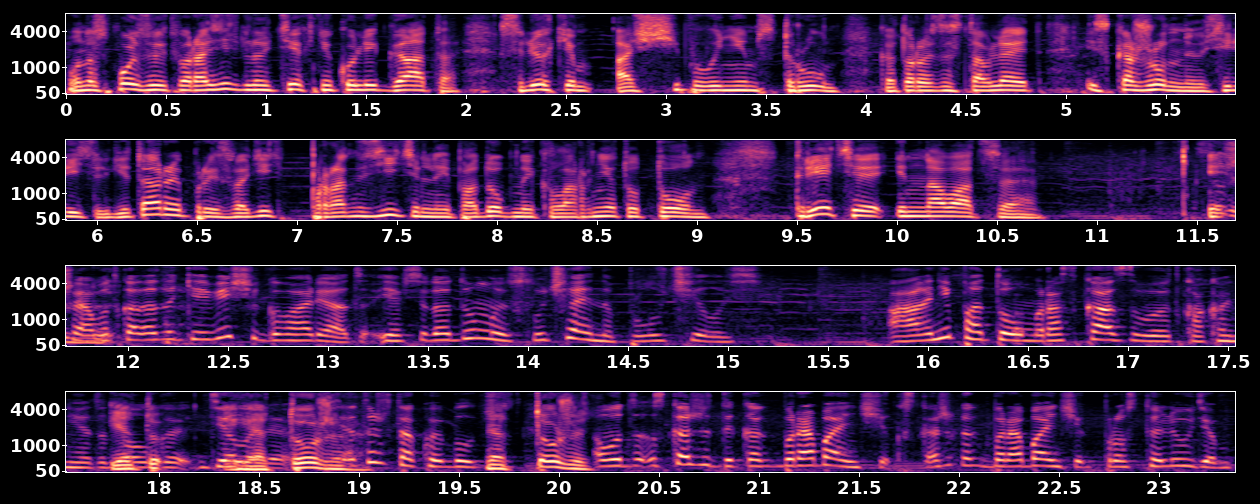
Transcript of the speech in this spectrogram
Он использует выразительную технику легато с легким ощипыванием струн, которая заставляет искаженный усилитель гитары производить пронзительный, подобный кларнету тон. Третья инновация Слушай, а И- вот когда такие вещи говорят, я всегда думаю, случайно получилось. А они потом рассказывают, как они это Я долго то- делали. я тоже. Тебя тоже такой был Я тоже. А вот скажи, ты как барабанщик, скажи, как барабанщик просто людям.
